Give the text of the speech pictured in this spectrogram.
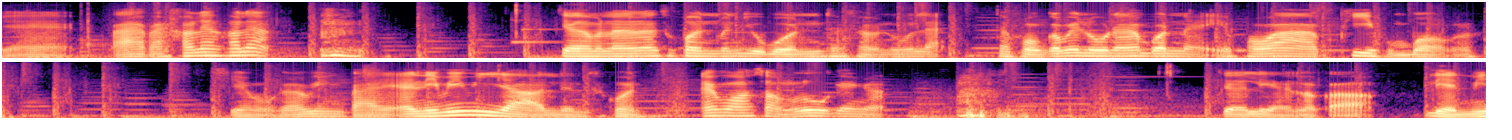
แย่ไปไปเขาเรื่องเขาเรื่องเจอมันแล้วนะทุกคนมันอยู่บนแถวๆนู้นแหละ แต่ผมก็ไม่รู้นะบนไหน เพราะว่าพี่ผมบอกนะโอเคผมก็วิ่งไป อันนี้ไม่มียาเลยทุกคนไอวอลสองลูกเองอะเจอเหรียญแล้วก็ เหรียญมี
